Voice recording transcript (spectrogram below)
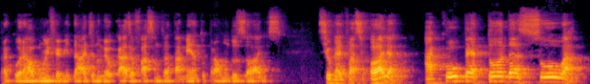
para curar alguma enfermidade, no meu caso eu faço um tratamento para um dos olhos. Se o médico fala assim, olha, a culpa é toda sua.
